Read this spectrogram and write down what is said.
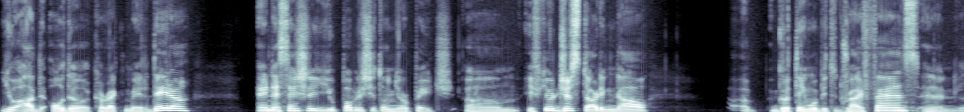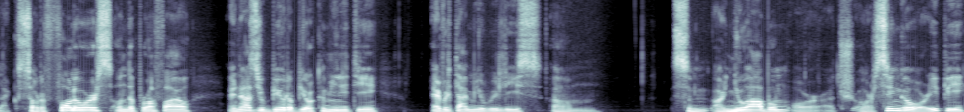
You add all the correct metadata, and essentially you publish it on your page. Um, if you're just starting now, a good thing would be to drive fans and like sort of followers on the profile. And as you build up your community, every time you release um, some a new album or a tr- or single or EP,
